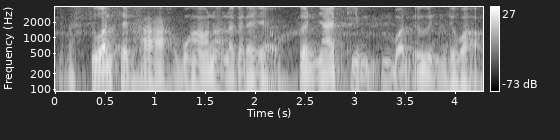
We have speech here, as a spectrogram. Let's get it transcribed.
แล้วก็ส่วนใส่ผ้าของพวกเฮาเนาะแล้วก็ได้เอาเคลื่อนย้ายไปทีมบอนอื่นหรือว่าเอา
